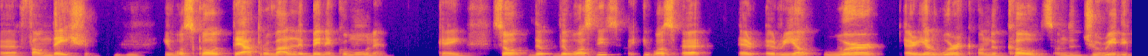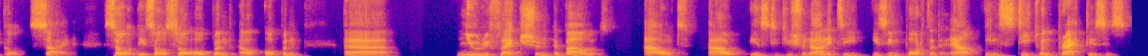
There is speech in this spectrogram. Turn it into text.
uh, foundation. Mm-hmm. It was called Teatro Valle Bene Comune. Okay, so the, there was this. It was a, a, a, real work, a real work on the codes, on the juridical side. So this also opened uh, open uh, new reflection about how, how institutionality is important and how instituent practices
